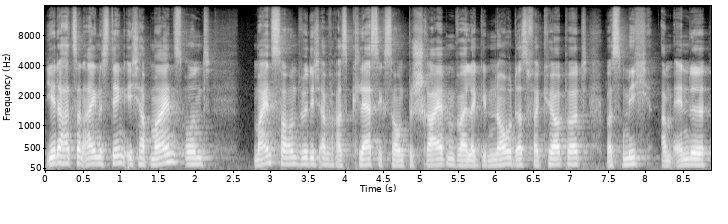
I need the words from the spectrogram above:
Jeder hat sein eigenes Ding. Ich habe meins und mein Sound würde ich einfach als Classic Sound beschreiben, weil er genau das verkörpert, was mich am Ende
